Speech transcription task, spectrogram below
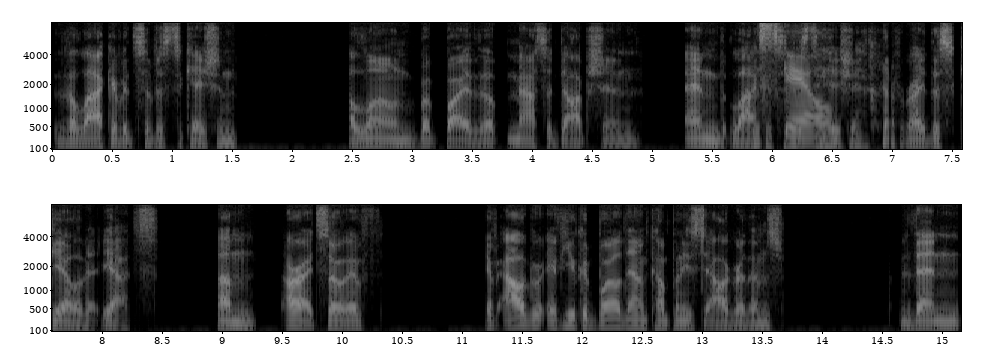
the lack of its sophistication alone, but by the mass adoption and lack The of scale. sophistication, right? The scale of it, yeah. Um, all right, so if if algor- if you could boil down companies to algorithms, then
